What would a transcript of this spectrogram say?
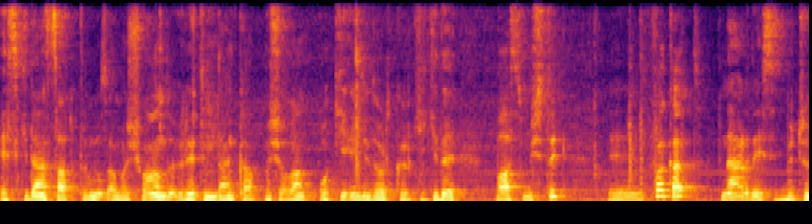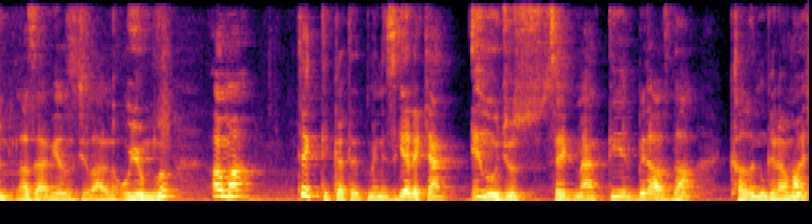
eskiden sattığımız ama şu anda üretimden kalkmış olan Oki 5442'de basmıştık. E, fakat neredeyse bütün lazer yazıcılarla uyumlu ama tek dikkat etmeniz gereken en ucuz segment değil biraz daha kalın gramaj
